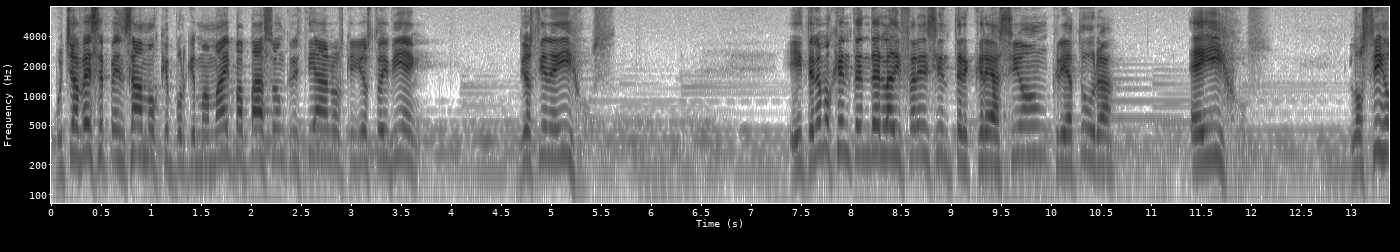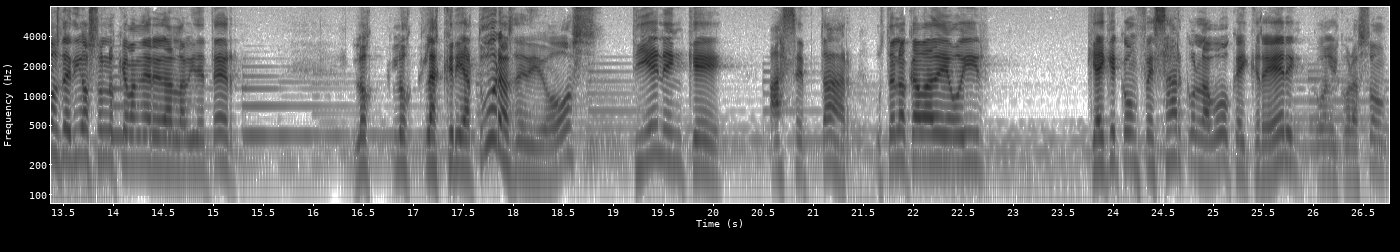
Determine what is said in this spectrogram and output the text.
Muchas veces pensamos que porque mamá y papá son cristianos, que yo estoy bien. Dios tiene hijos. Y tenemos que entender la diferencia entre creación, criatura e hijos. Los hijos de Dios son los que van a heredar la vida eterna. las criaturas de Dios tienen que aceptar. Usted lo acaba de oír, que hay que confesar con la boca y creer con el corazón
